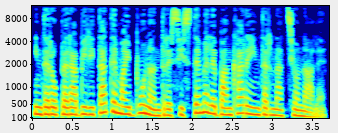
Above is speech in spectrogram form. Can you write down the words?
interoperabilitate mai bună între sistemele bancare internaționale.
